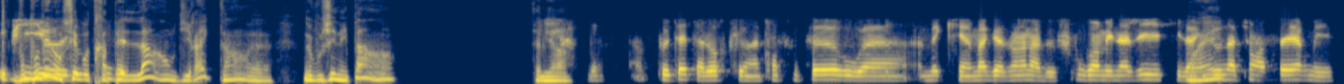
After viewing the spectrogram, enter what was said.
Vous pouvez lancer votre appel là, en direct. Hein, ne vous gênez pas, hein, Samira peut-être alors qu'un constructeur ou un, mec qui a un magasin là, de fourgons aménagés, s'il a une donation à faire, mais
